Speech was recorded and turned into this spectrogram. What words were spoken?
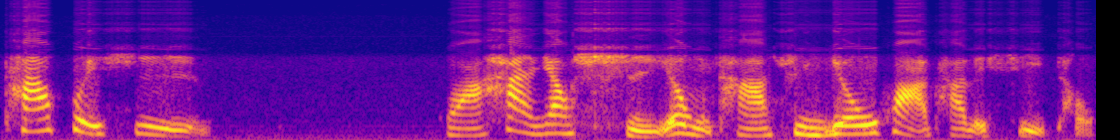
它会是。华汉要使用它去优化它的系统，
